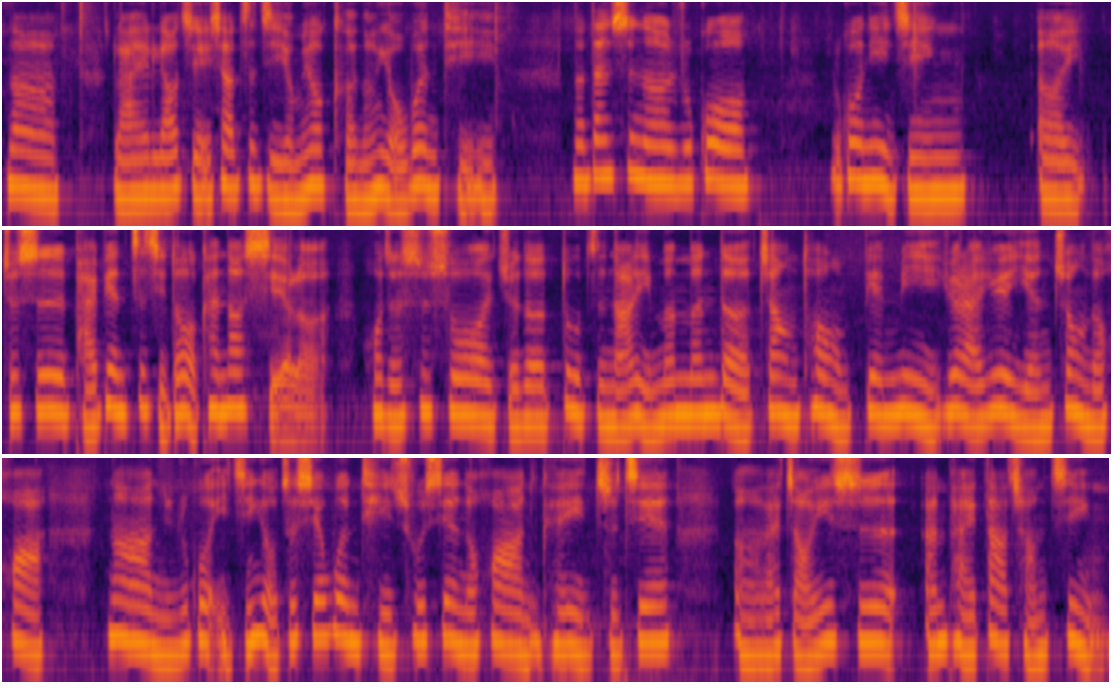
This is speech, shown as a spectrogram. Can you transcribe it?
那来了解一下自己有没有可能有问题。那但是呢，如果如果你已经呃，就是排便自己都有看到血了，或者是说觉得肚子哪里闷闷的、胀痛、便秘越来越严重的话，那你如果已经有这些问题出现的话，你可以直接嗯来找医师安排大肠镜。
